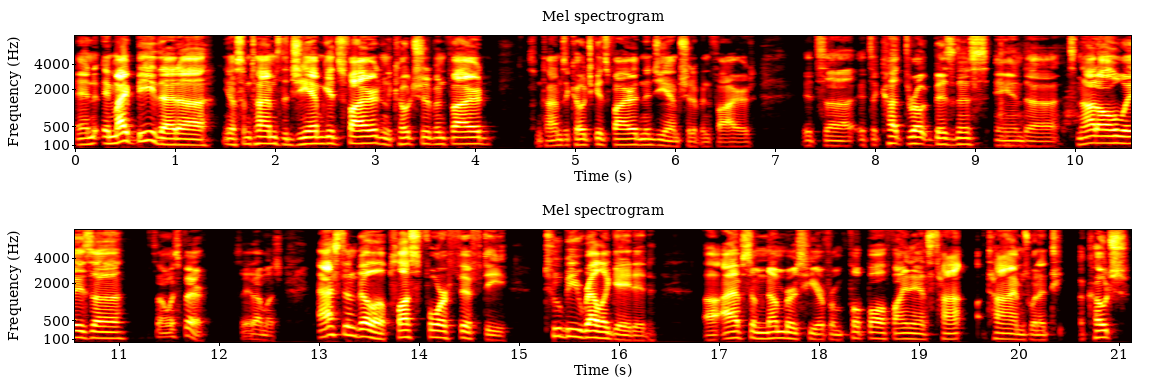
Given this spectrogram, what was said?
And it might be that uh, you know, sometimes the GM gets fired and the coach should have been fired. Sometimes the coach gets fired and the GM should have been fired. It's uh it's a cutthroat business and uh it's not always uh it's not always fair. I'll say that much. Aston Villa plus 450 to be relegated. Uh, I have some numbers here from Football Finance Times when a, t- a coach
